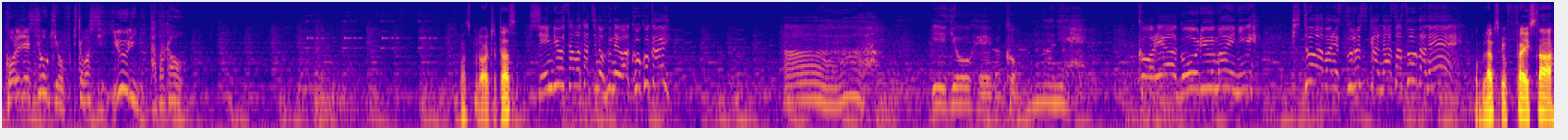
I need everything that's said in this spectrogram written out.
これで正気を吹き飛ばし有利に戦おう。Was bedeutet das? 神竜様たちの船はここかい。ああ異形兵がこんなに。こりゃ合流前に一暴れするしかなさそうだね。Du bleibst gefälligst da.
